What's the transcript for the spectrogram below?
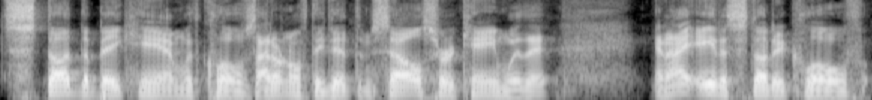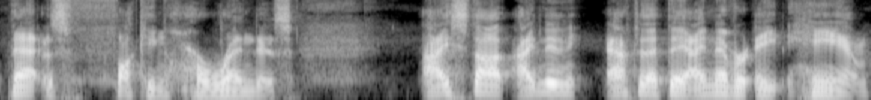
stud the baked ham with cloves. I don't know if they did it themselves or it came with it. And I ate a studded clove. That is fucking horrendous. I stopped. I didn't. After that day, I never ate ham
